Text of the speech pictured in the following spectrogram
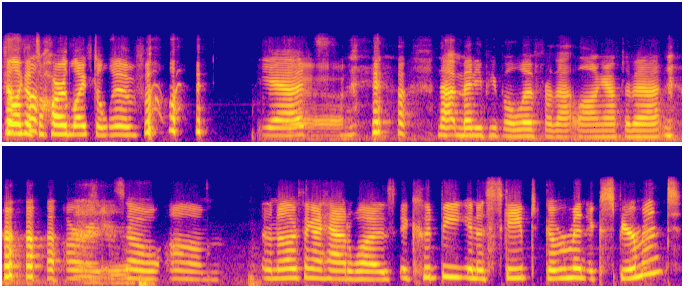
feel like that's a hard life to live. yeah, it's not many people live for that long after that. All right. So, um, another thing I had was it could be an escaped government experiment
